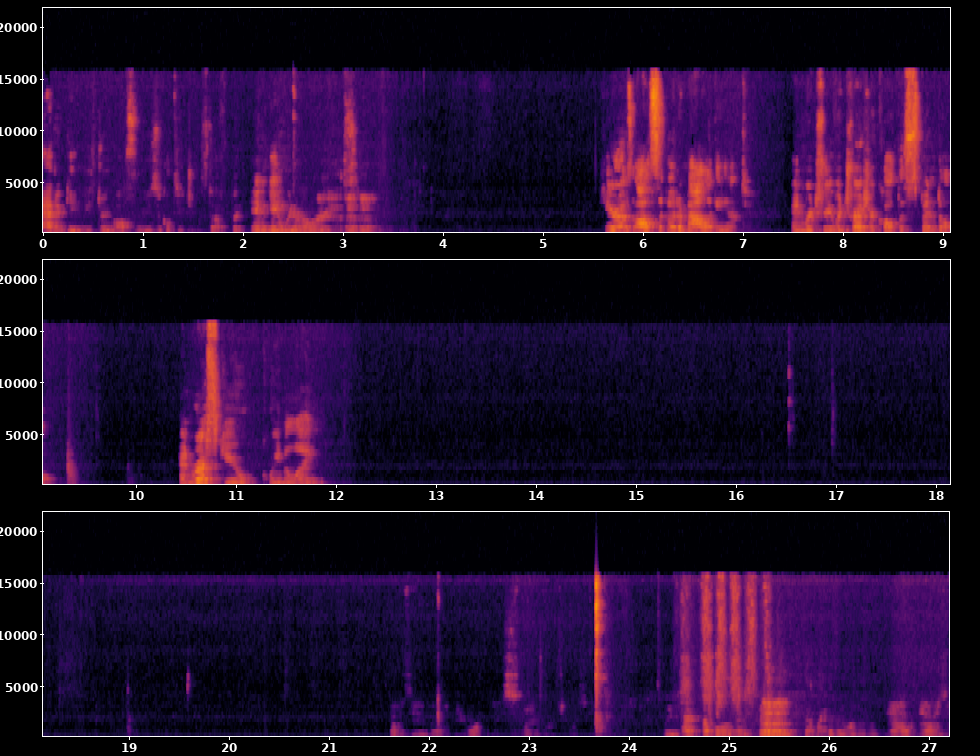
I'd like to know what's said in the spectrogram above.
At a game, he's doing awesome musical teaching stuff, but in game, we don't know where he is. Heroes also go to Malagant and retrieve a treasure called the Spindle and rescue Queen Elaine. That was the event with the Orkney slavers, wasn't it? We've had a couple of them. so I that might have been one of them. No, that was,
